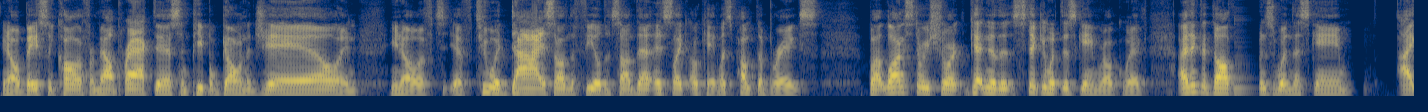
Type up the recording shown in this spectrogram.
You know, basically calling for malpractice and people going to jail and you know, if if Tua dies on the field, it's on that. It's like okay, let's pump the brakes. But long story short, getting to the sticking with this game real quick, I think the Dolphins win this game. I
